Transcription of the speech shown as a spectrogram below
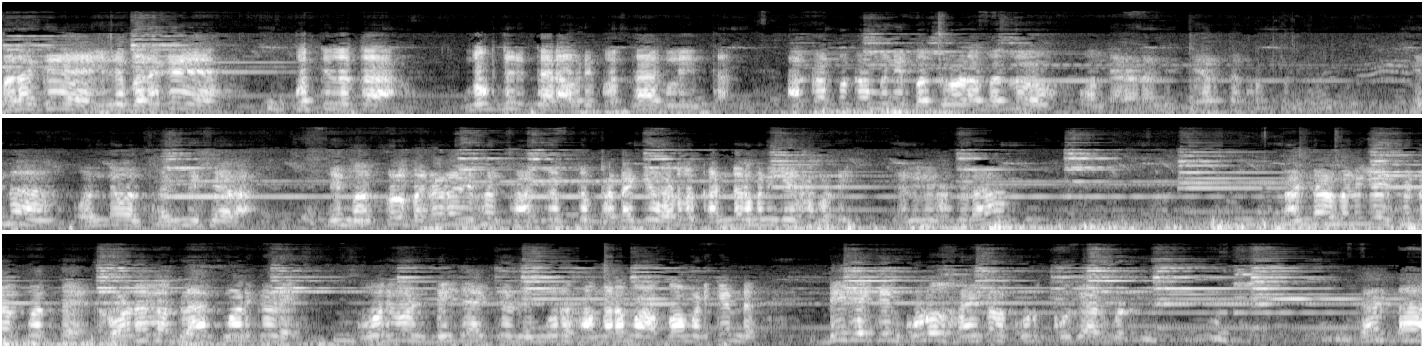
ಬರಕ್ಕೆ ಇಲ್ಲಿ ಬರಕ್ಕೆ ಗೊತ್ತಿಲ್ಲದ? ಮುಗ್ದಿರ್ತಾರೆ. ಅವ್ರಿಗೆ ಗೊತ್ತಾಗ್ಲಿ ಅಂತ. ಅಕ್ಕಪಕ್ಕ ಮನೆ ಬಸ್ ನೋಡೋ ಬದಲು ಒಂದೆರಡನ್ನು ಸೇರ್ತ ಕೊಡ್ತಾರೆ ಇನ್ನ ಒಂದೇ ಒಂದು ಸಣ್ಣ ವಿಚಾರ ನಿಮ್ ಮಕ್ಕಳು ಬರಡೋ ದಿವಸ ಸಾಕಷ್ಟು ಪಟಾಕಿ ಹೊಡೆದು ಕಂಡರ ಮನೆಗೆ ಇಸ್ಬಿಡಿ ಇಸ್ತೀರಾ ಕಂಡರ ಮನೆಗೆ ಇಸ್ಬೇಕು ಮತ್ತೆ ರೋಡೆಲ್ಲ ಬ್ಲಾಕ್ ಮಾಡ್ಕೊಳ್ಳಿ. ಊರಿಗೆ ಒಂದು ಡಿಜೆ ಹಾಕೊಂಡು ನಿಮ್ಮೂರು ಸಂಭ್ರಮ ಹಬ್ಬ ಮಾಡ್ಕೊಂಡು ಡಿಜೆ ಹಾಕೊಂಡು ಕೊಡು ಸಾಯಂಕಾಲ ಕುಡಿದು ಆಗ್ಬಿಡ್ರಿ ಕರೆಕ್ಟಾ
